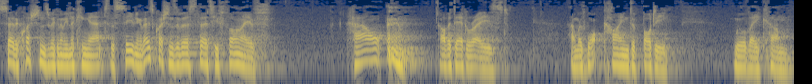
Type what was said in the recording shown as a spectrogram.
So the questions we're going to be looking at this evening, those questions are verse 35. How are the dead raised? And with what kind of body will they come?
